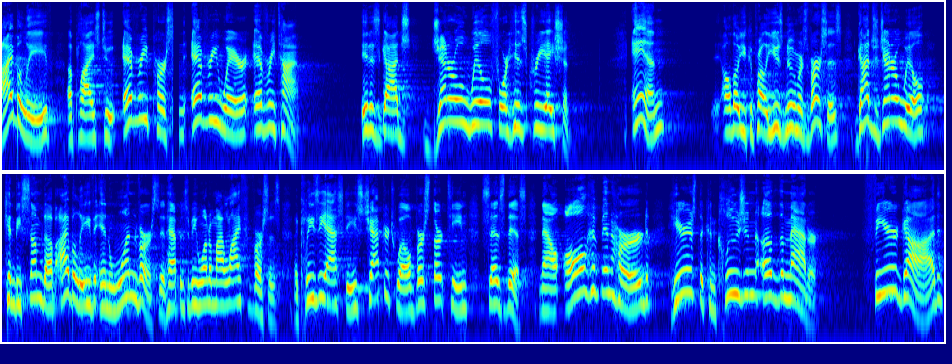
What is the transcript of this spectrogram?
I believe, applies to every person, everywhere, every time. It is God's general will for His creation. And, although you could probably use numerous verses, God's general will can be summed up, I believe, in one verse. It happens to be one of my life verses. Ecclesiastes chapter 12, verse 13 says this Now all have been heard. Here's the conclusion of the matter Fear God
